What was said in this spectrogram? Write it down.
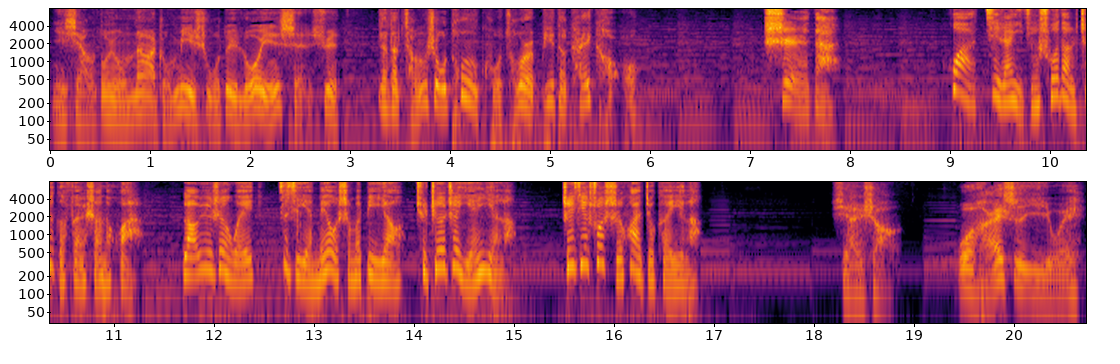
你想动用那种秘术对罗隐审讯，让他承受痛苦，从而逼他开口？”是的。话既然已经说到了这个份上的话。老妪认为自己也没有什么必要去遮遮掩掩了，直接说实话就可以了。先生，我还是以为，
